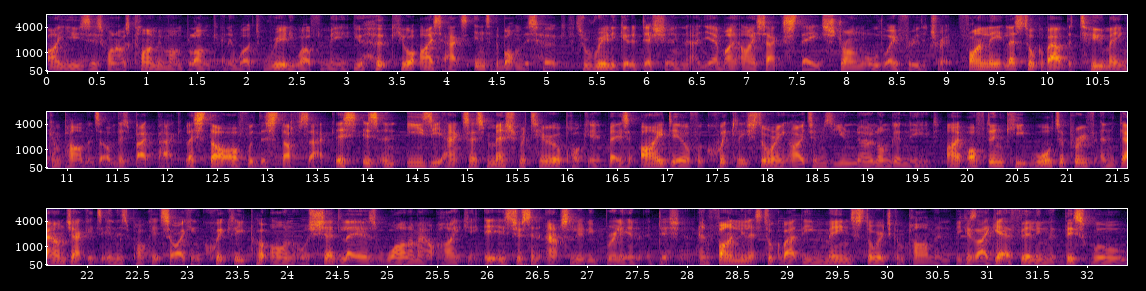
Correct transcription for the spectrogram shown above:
I used this when I was climbing Mont Blanc and it worked really well for me. You hook your ice axe into the bottom of this hook. It's a really good addition and yeah, my ice axe stayed strong all the way through the trip. Finally, let's talk about the two main compartments of this backpack. Let's start off with the stuff sack. This is an easy access mesh material pocket that is ideal for quickly storing items you no longer need. I often keep waterproof and down jackets in this pocket so I can quickly put on or shed layers while I'm out hiking. It is just an absolutely brilliant addition. And finally, let's talk about the main storage compartment because I get a feeling that this will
